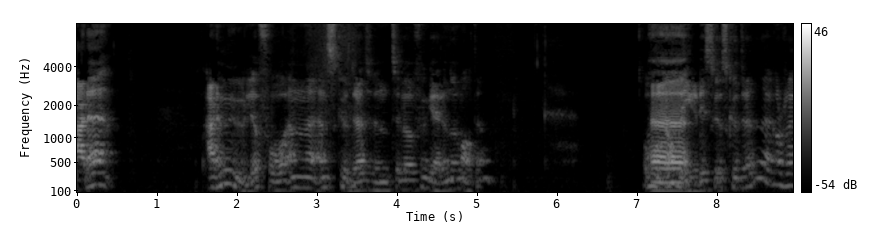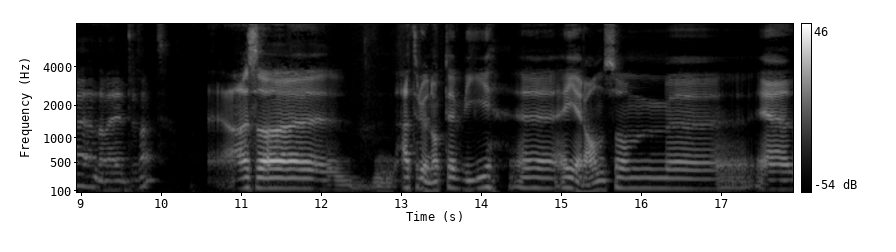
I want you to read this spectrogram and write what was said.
Er det er det mulig å få en, en skuddredd hund til å fungere normalt igjen? Og hvordan Eh. blir de sku- skuddredde? Det er kanskje enda mer interessant. Ja, altså Jeg tror nok det er vi eh, eierne som eh, er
